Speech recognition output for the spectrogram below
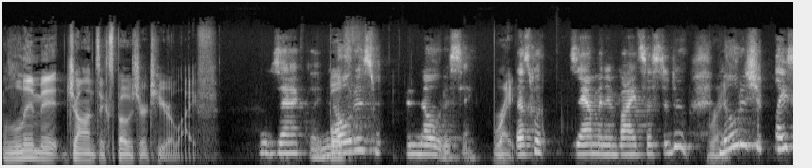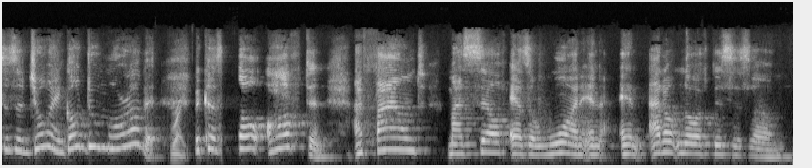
limit John's exposure to your life. Exactly. Both- Notice what you're noticing. Right. That's what examen invites us to do. Right. Notice your places of joy and go do more of it. Right. Because so often I found myself as a one, and and I don't know if this is um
